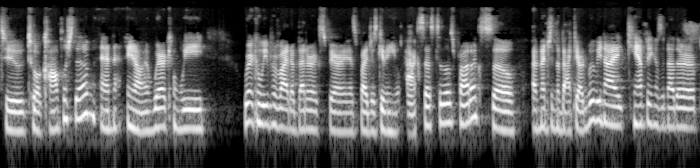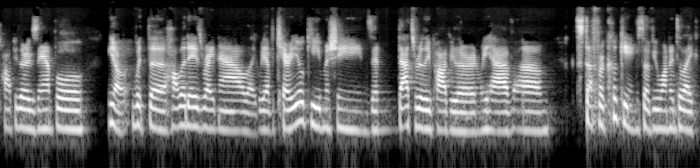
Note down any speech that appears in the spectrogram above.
to to accomplish them? And you know, and where can we where can we provide a better experience by just giving you access to those products? So I mentioned the backyard movie night. Camping is another popular example you know, with the holidays right now, like we have karaoke machines and that's really popular. And we have um, stuff for cooking. So if you wanted to like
